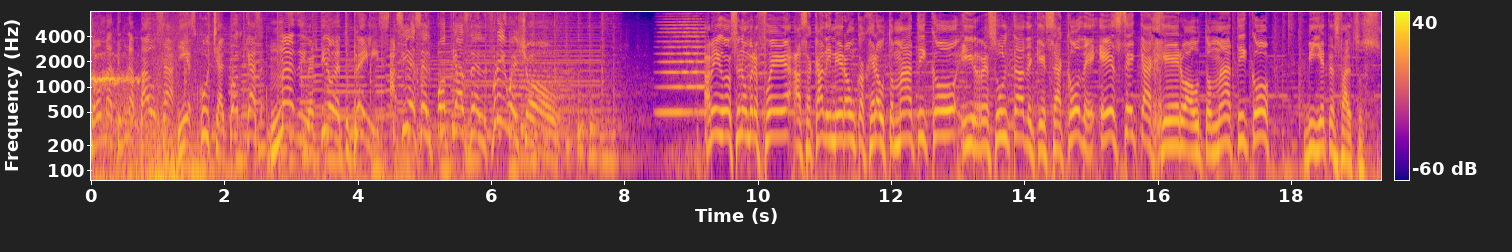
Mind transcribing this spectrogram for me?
tómate una pausa y escucha el podcast más divertido de tu playlist. Así es el podcast del Freeway Show. Amigos, un hombre fue a sacar dinero a un cajero automático y resulta de que sacó de ese cajero automático billetes falsos.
